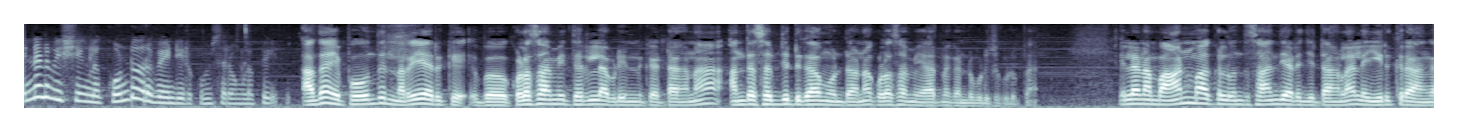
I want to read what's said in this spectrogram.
என்னென்ன விஷயங்களை கொண்டு வர வேண்டியிருக்கும் சார் உங்களை போய்? அதான் இப்போ வந்து நிறைய இருக்குது இப்போ குலசாமி தெரியல அப்படின்னு கேட்டாங்கன்னா அந்த சப்ஜெக்ட்டுக்காக மட்டும்னா குலசாமி யாருன்னு கண்டுபிடிச்சி கொடுப்பேன். இல்லை நம்ம ஆன்மாக்கள் வந்து சாந்தி அடைஞ்சிட்டாங்களா? இல்லை இருக்கிறாங்க.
